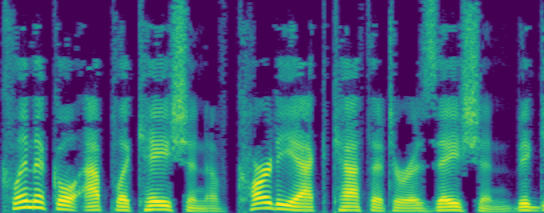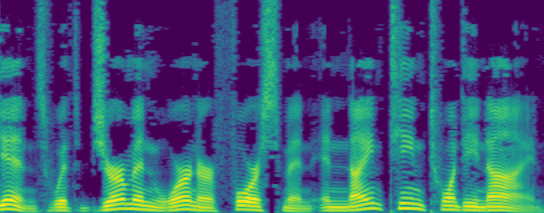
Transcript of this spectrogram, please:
Clinical application of cardiac catheterization begins with German Werner Forssmann in 1929,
